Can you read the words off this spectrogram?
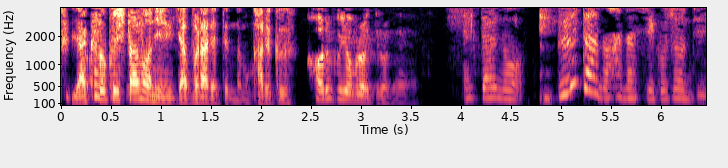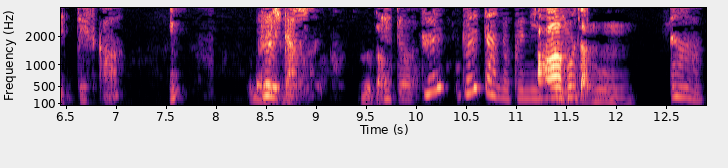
約束したのに破られてんだもん、軽く。軽く破られてるね。えっと、あの、ブータンの話ご存知ですか？お願いします。ブータン。えっと、ブーブータンの国っていうああ、ブータン、うん。うん。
